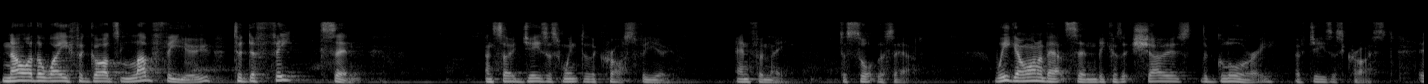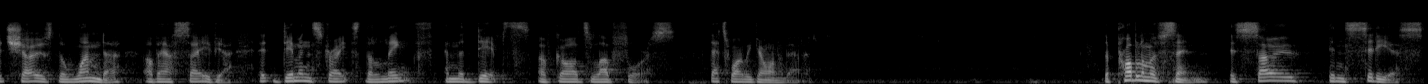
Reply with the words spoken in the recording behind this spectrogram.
no other way for God's love for you to defeat sin. And so Jesus went to the cross for you and for me to sort this out. We go on about sin because it shows the glory of Jesus Christ. It shows the wonder of our Saviour. It demonstrates the length and the depths of God's love for us. That's why we go on about it. The problem of sin is so insidious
